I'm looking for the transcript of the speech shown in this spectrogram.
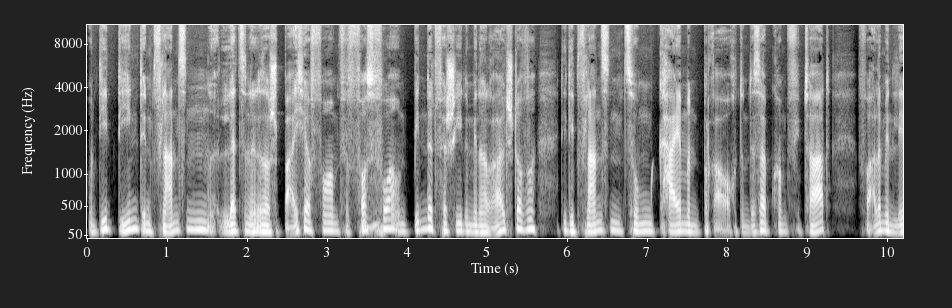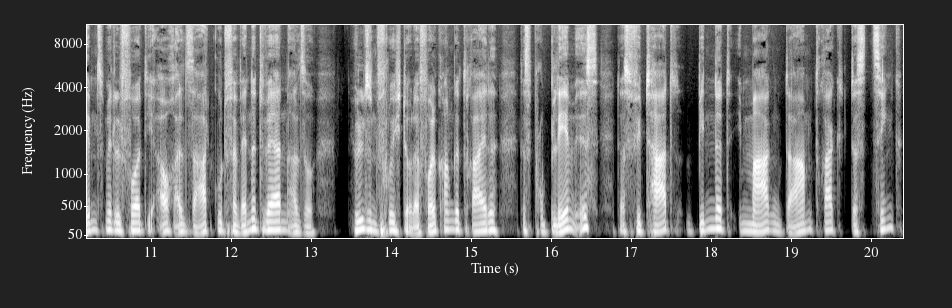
Und die dient in Pflanzen letztendlich als Speicherform für Phosphor mhm. und bindet verschiedene Mineralstoffe, die die Pflanzen zum Keimen braucht. Und deshalb kommt Phytat vor allem in Lebensmitteln vor, die auch als Saatgut verwendet werden, also Hülsenfrüchte oder Vollkorngetreide. Das Problem ist, dass Phytat bindet im Magen-Darm-Trakt das Zink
